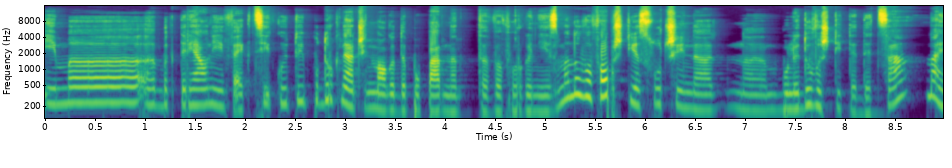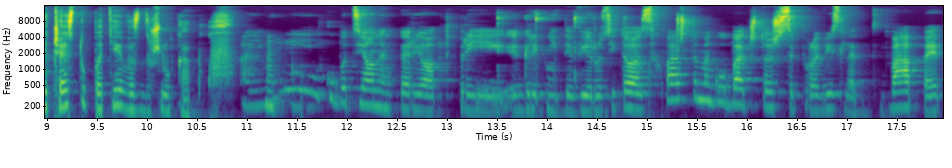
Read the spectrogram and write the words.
има бактериални инфекции, които и по друг начин могат да попаднат в организма, но в общия случай на, на боледуващите деца най-често пътя е въздушно-капков. А има ли инкубационен период при грипните вируси? Т.е. хващаме го, обаче той ще се прояви след 2-5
